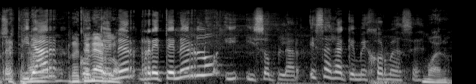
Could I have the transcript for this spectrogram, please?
Respirar, contener, retenerlo y, y, soplar. Esa es la que mejor me hace. Bueno,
